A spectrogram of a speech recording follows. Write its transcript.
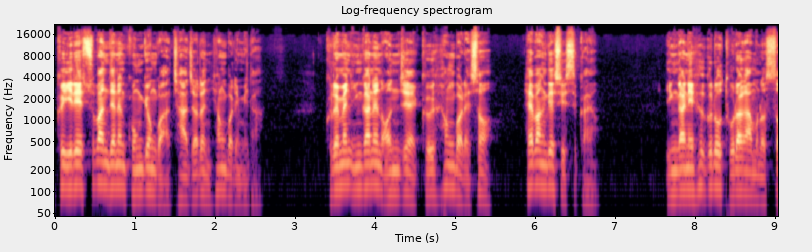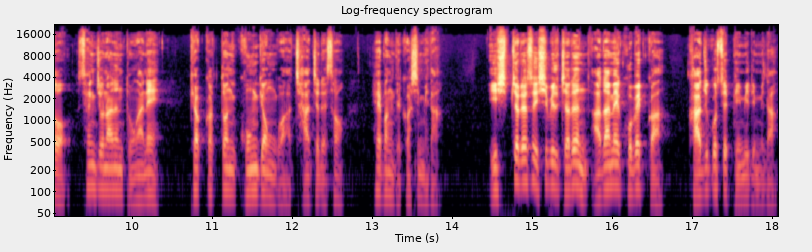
그 일에 수반되는 공경과 좌절은 형벌입니다. 그러면 인간은 언제 그 형벌에서 해방될 수 있을까요? 인간이 흙으로 돌아감으로써 생존하는 동안에 겪었던 공경과 좌절에서 해방될 것입니다. 20절에서 21절은 아담의 고백과 가죽옷의 비밀입니다.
